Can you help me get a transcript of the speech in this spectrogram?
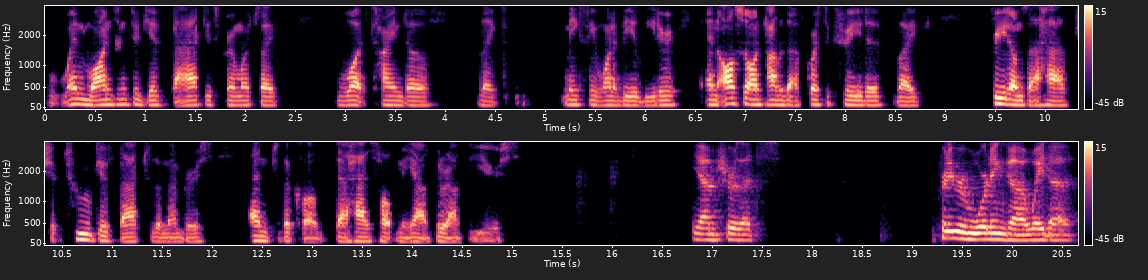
when wanting to give back is pretty much like what kind of like makes me want to be a leader. And also on top of that of course the creative like freedoms i have to, to give back to the members and to the club that has helped me out throughout the years yeah, I'm sure that's a pretty rewarding uh, way to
